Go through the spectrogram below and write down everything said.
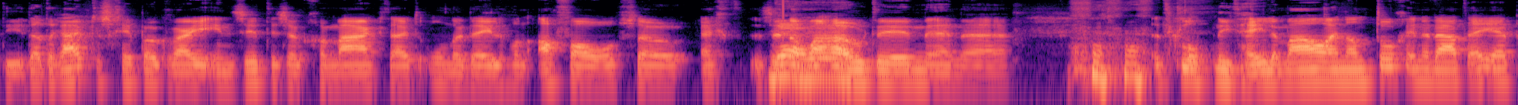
die, dat ruimteschip ook waar je in zit is ook gemaakt uit onderdelen van afval of zo. Echt, er zit Ja, allemaal ja, hout in en het klopt niet helemaal. En dan toch inderdaad, hè, je hebt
